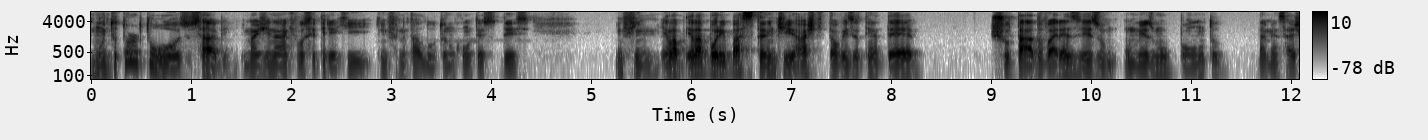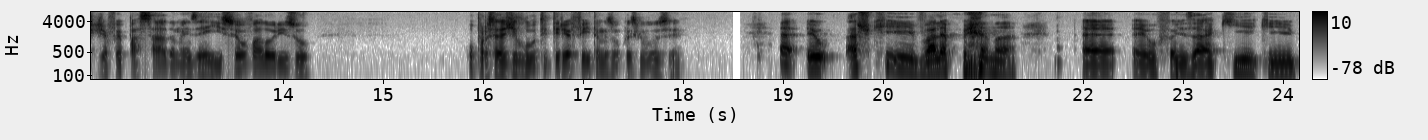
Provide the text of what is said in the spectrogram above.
muito tortuoso, sabe? Imaginar que você teria que, que enfrentar luto num contexto desse. Enfim, elaborei bastante, acho que talvez eu tenha até chutado várias vezes o, o mesmo ponto da mensagem que já foi passada, mas é isso, eu valorizo o processo de luta e teria feito a mesma coisa que você. É, eu acho que vale a pena é, eu frisar aqui que,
